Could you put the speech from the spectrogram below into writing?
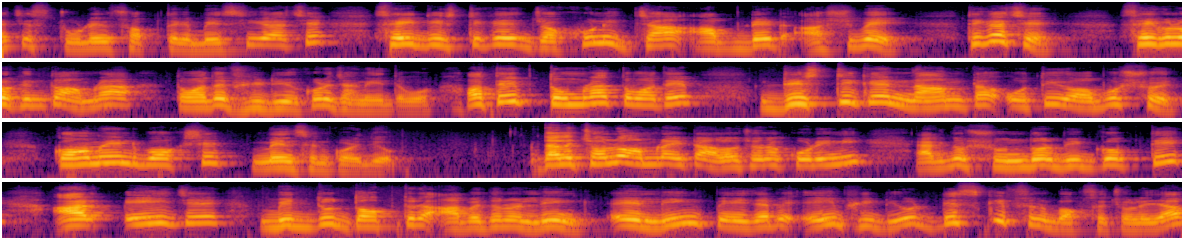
আছে স্টুডেন্ট সব থেকে বেশি আছে, সেই ডিস্ট্রিক্টে যখনই যা আপডেট আসবে, ঠিক আছে? সেগুলো কিন্তু আমরা তোমাদের ভিডিও করে জানিয়ে দেবো। অতএব তোমরা তোমাদের ডিস্ট্রিক্টের নামটা অতি অবশ্যই কমেন্ট বক্সে মেনশন করে দিও। তাহলে চলো আমরা এটা আলোচনা করিনি একদম সুন্দর বিজ্ঞপ্তি। আর এই যে বিদ্যুৎ দপ্তরে আবেদনের লিঙ্ক এই লিঙ্ক পেয়ে যাবে এই ভিডিও ডেসক্রিপশন বক্সে চলে যাও।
